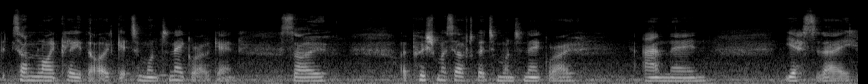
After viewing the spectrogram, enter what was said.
It's unlikely that I'd get to Montenegro again. So I pushed myself to go to Montenegro, and then yesterday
